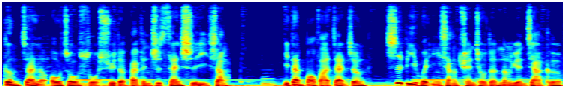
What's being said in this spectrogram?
更占了欧洲所需的百分之三十以上。一旦爆发战争，势必会影响全球的能源价格。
